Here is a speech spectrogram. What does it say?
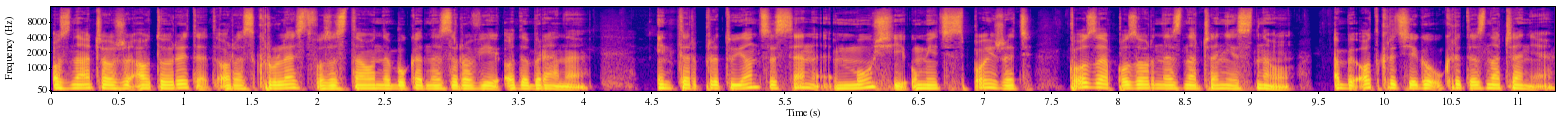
Oznaczał, że autorytet oraz królestwo zostało Nebukadnezarowi odebrane. Interpretujący sen musi umieć spojrzeć poza pozorne znaczenie snu, aby odkryć jego ukryte znaczenie.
